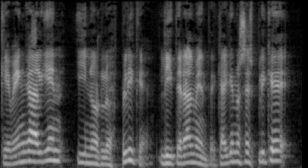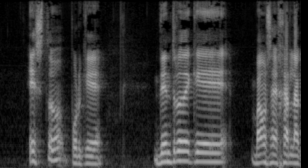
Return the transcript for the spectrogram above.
Que venga alguien y nos lo explique, literalmente, que alguien nos explique esto, porque dentro de que vamos a dejar la,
